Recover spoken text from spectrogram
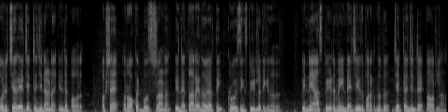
ഒരു ചെറിയ ജെറ്റ് എഞ്ചിനാണ് ഇതിന്റെ പവർ പക്ഷേ റോക്കറ്റ് ബൂസ്റ്ററാണ് ഇതിനെ തറയുന്ന ഉയർത്തി ക്രൂയിസിംഗ് സ്പീഡിലെത്തിക്കുന്നത് പിന്നെ ആ സ്പീഡ് മെയിന്റെയിൻ ചെയ്ത് പറക്കുന്നത് ജെറ്റ് എഞ്ചിന്റെ പവറിലാണ്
